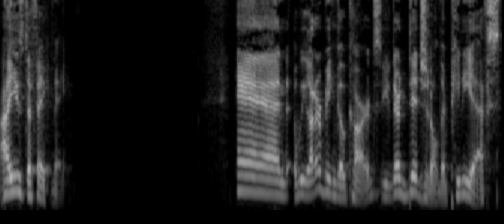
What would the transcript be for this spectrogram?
I used a fake name, and we got our bingo cards. They're digital. They're PDFs.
